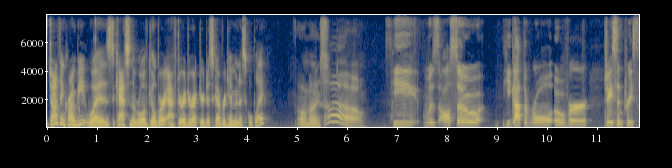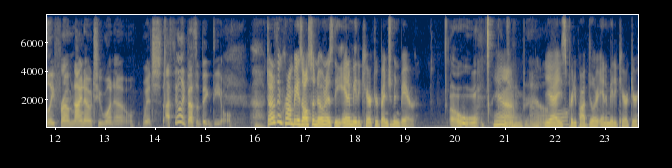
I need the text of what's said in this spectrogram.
Jonathan Crombie was cast in the role of Gilbert after a director discovered him in a school play. Oh, nice. oh. He was also he got the role over Jason Priestley from 90210, which I feel like that's a big deal. Jonathan Crombie is also known as the animated character Benjamin Bear. Oh, Yeah. Benjamin Bear. Yeah, he's a pretty popular animated character.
